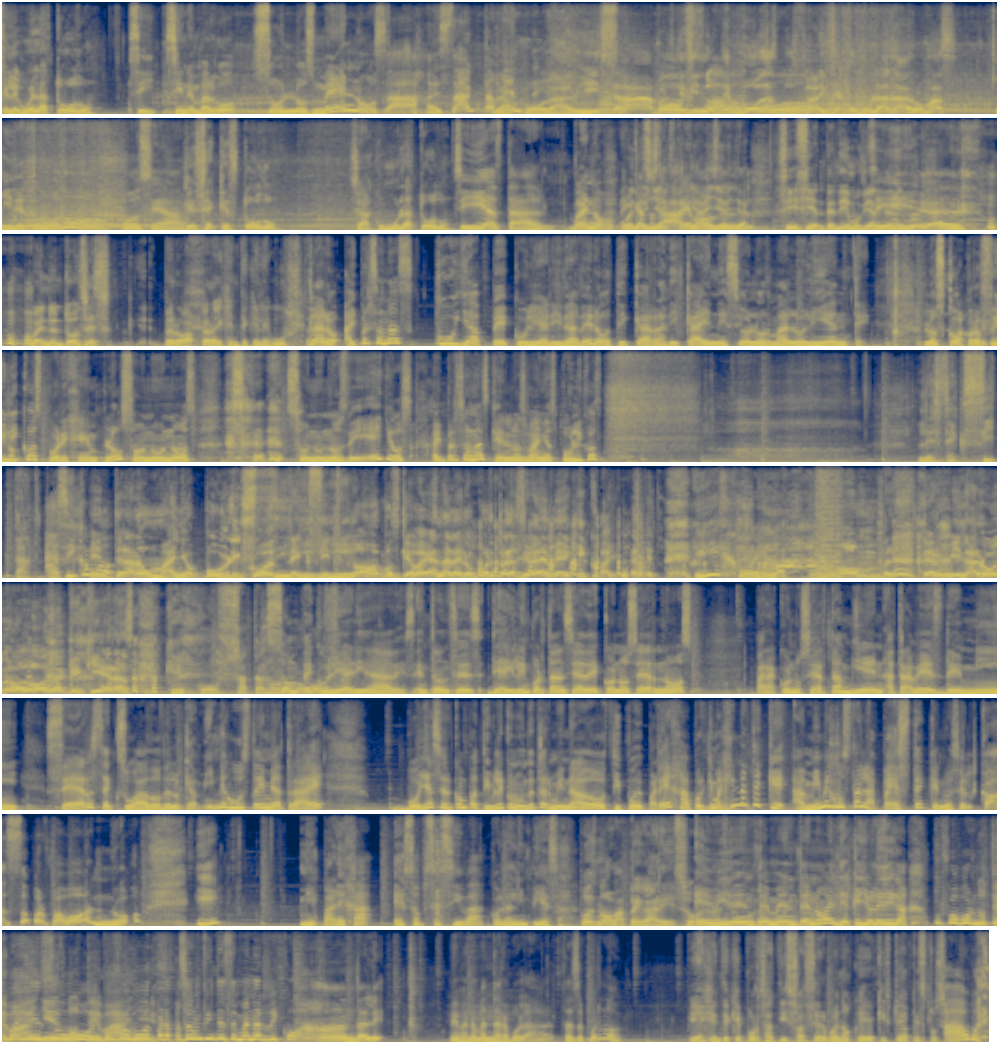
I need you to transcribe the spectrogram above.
que le huela todo. Sí, sin embargo, son los menos. Ah, La exactamente. podadita. So- Pero es que si no te podas, pues ahí se acumulan aromas. Y de todo. O sea. Que sé que es todo. Se acumula todo. Sí, hasta. Bueno, en Bueno, casos ya, extremos. ya, ya, ya. Sí, sí, entendimos, ya Sí, entendimos. eh, Bueno, entonces, pero, pero hay gente que le gusta. Claro, hay personas cuya peculiaridad erótica radica en ese olor maloliente. Los coprofílicos, por ejemplo, son unos, son unos de ellos. Hay personas que en los baños públicos, Les excita. así como Entrar a un baño público Sí. excita. No, pues que vayan al aeropuerto de la Ciudad de México. Ay, güey. híjola, Hombre, terminal uno o dos, la que quieras. Qué cosa tan son horrorosa. peculiaridades. Entonces, de ahí la importancia de conocernos para conocer también a través de mi ser sexuado, de lo que a mí me gusta y me atrae, voy a ser compatible con un determinado tipo de pareja. Porque imagínate que a mí me gusta la peste, que no es el caso, por favor, no. Y mi pareja es obsesiva con la limpieza. Pues no va a pegar eso. ¿verdad? Evidentemente no, el día que yo le diga, por favor, no, No te bañes, hoy, no te por favor, bañes". para pasar un fin de semana rico, ándale. Me van a mandar a volar, ¿estás de acuerdo? Y hay gente que por satisfacer, bueno, que aquí estoy apestosito. Ah, bueno,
